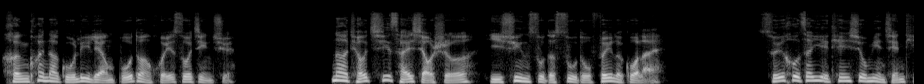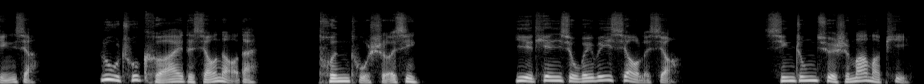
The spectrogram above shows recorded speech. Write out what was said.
很快那股力量不断回缩进去。那条七彩小蛇以迅速的速度飞了过来，随后在叶天秀面前停下，露出可爱的小脑袋，吞吐蛇信。叶天秀微微笑了笑，心中却是妈妈屁，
